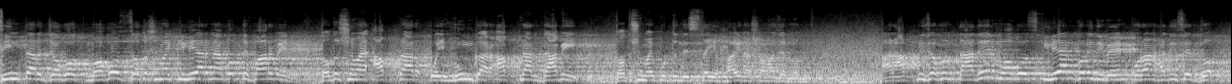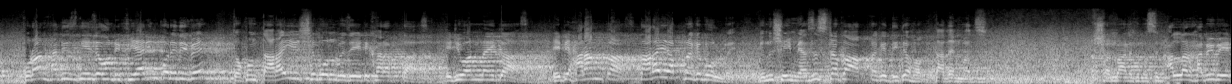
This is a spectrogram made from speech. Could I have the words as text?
চিন্তার জগৎ মগজ যত সময় ক্লিয়ার না করতে পারবেন, তত সময় আপনার ওই হুঙ্কার, আপনার দাবি তত সময় পর্যন্ত স্থায়ী হয় না সমাজের মধ্যে। আর আপনি যখন তাদের মগজ ক্লিয়ার করে দিবেন, কোরআন হাদিসের কোরআন হাদিস দিয়ে যখন রিপেয়ারিং করে দিবেন তখন তারাই এসে বলবে যে এটি খারাপ কাজ, এটি অন্যায় কাজ, এটি হারাম কাজ, তারাই আপনাকে বলবে। কিন্তু সেই মেসেজটাকে আপনাকে দিতে হবে তাদের মাঝে। সম্মানিত মুসলিম, আল্লাহর হাবিবের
